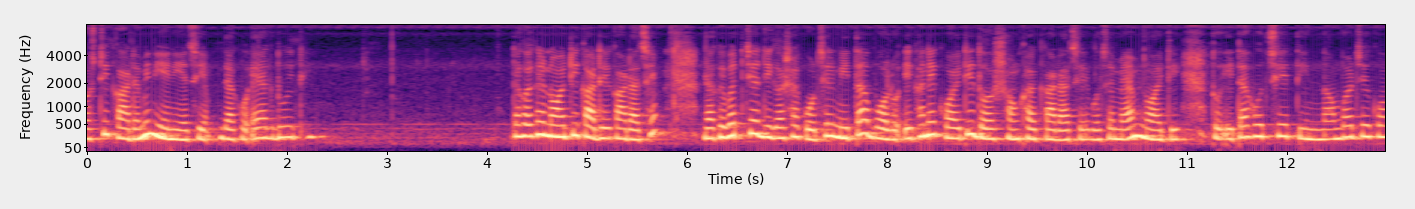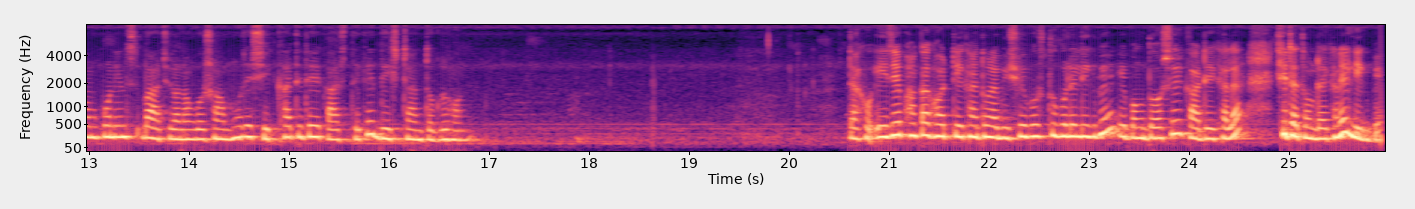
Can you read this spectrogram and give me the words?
দশটি কার্ড আমি নিয়ে নিয়েছি। দেখো, এক, দুই, তিন দেখো, এখানে নয়টি কার্ডের কার্ড আছে। দেখো, এবার টিচার জিজ্ঞাসা করছেন, মিতা, বলো, এখানে কয়টি দশ সংখ্যার কার্ড আছে? বলছে, ম্যাম, নয়টি। তো এটা হচ্ছে তিন নম্বর যে কম্পোনেন্টস বা আচরণাঙ্গ সমূহ যে শিক্ষার্থীদের কাছ থেকে দৃষ্টান্ত গ্রহণ। দেখো, এই যে ফাঁকা ঘরটি, এখানে তোমরা বিষয়বস্তু বলে লিখবে এবং দশের কার্ডের খেলা, সেটা তোমরা এখানে লিখবে।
